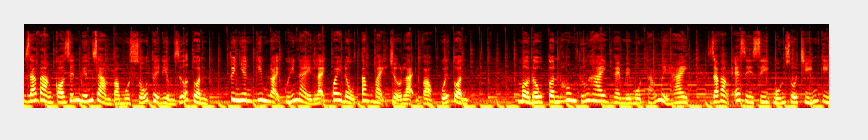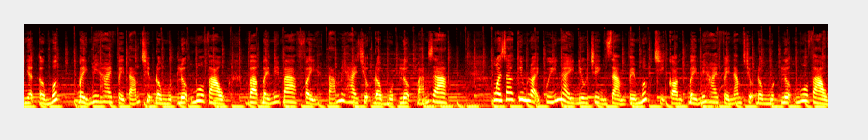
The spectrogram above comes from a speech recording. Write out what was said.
Giá vàng có diễn biến giảm vào một số thời điểm giữa tuần, tuy nhiên kim loại quý này lại quay đầu tăng mạnh trở lại vào cuối tuần. Mở đầu tuần hôm thứ Hai ngày 11 tháng 12, giá vàng SJC 4 số 9 ghi nhận ở mức 72,8 triệu đồng một lượng mua vào và 73,82 triệu đồng một lượng bán ra. Ngoài ra, kim loại quý này điều chỉnh giảm về mức chỉ còn 72,5 triệu đồng một lượng mua vào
